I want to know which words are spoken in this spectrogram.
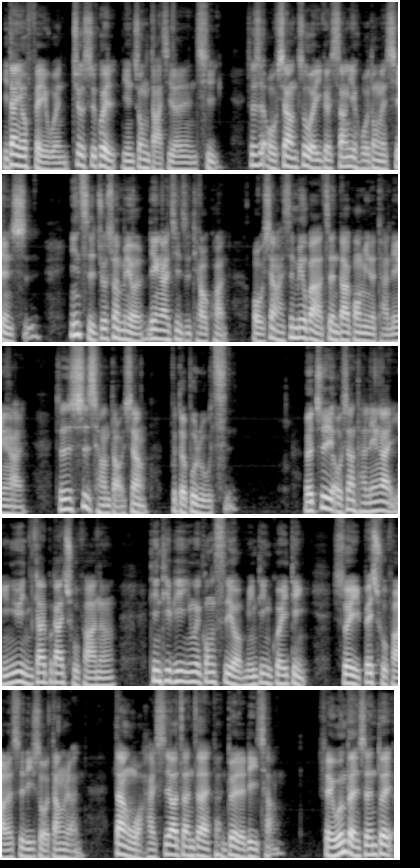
一旦有绯闻，就是会严重打击了人气。这是偶像作为一个商业活动的现实。因此，就算没有恋爱禁止条款，偶像还是没有办法正大光明的谈恋爱。这是市场导向，不得不如此。而至于偶像谈恋爱营运该不该处罚呢？TTP 因为公司有明定规定，所以被处罚了是理所当然。但我还是要站在反对的立场。绯闻本身对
